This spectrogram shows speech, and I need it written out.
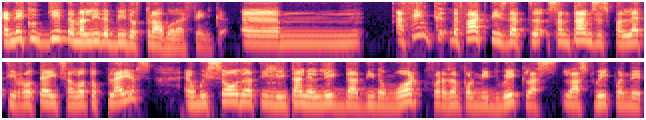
And they could give them a little bit of trouble, I think. Um, I think the fact is that uh, sometimes Spalletti rotates a lot of players, and we saw that in the Italian league that didn't work. For example, midweek last last week when they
